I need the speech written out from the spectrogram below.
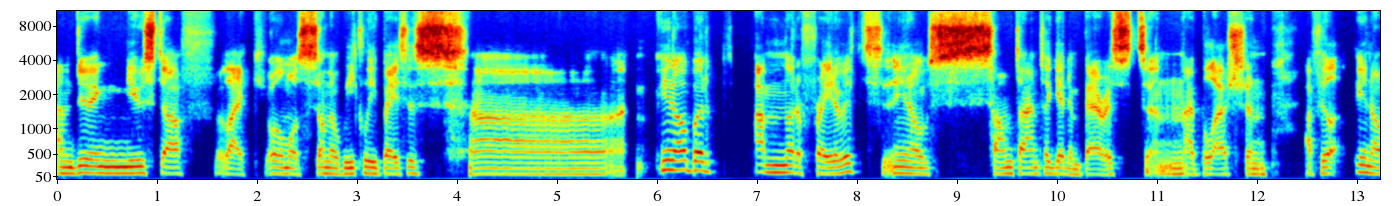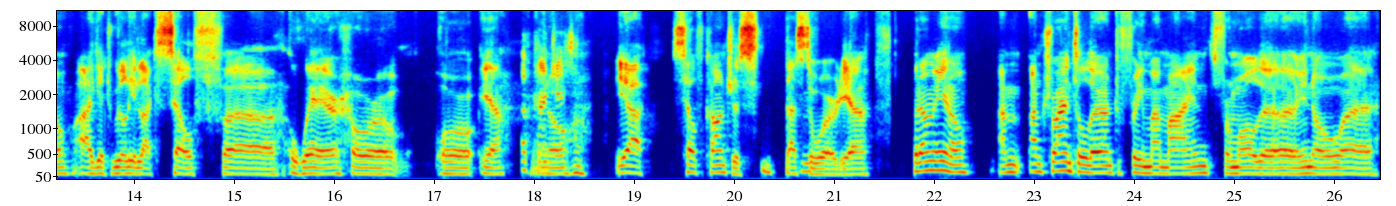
I'm doing new stuff like almost on a weekly basis. Uh, you know, but I'm not afraid of it. You know, sometimes I get embarrassed and I blush and I feel, you know, I get really like self uh, aware or or yeah, you know, yeah, self conscious. That's the word. Yeah, but I'm you know I'm I'm trying to learn to free my mind from all the you know uh,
